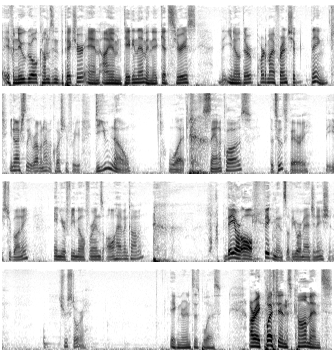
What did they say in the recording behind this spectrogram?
if a new girl comes into the picture and I am dating them and it gets serious, you know, they're part of my friendship thing. You know, actually, Robin, I have a question for you. Do you know what Santa Claus, the Tooth Fairy, the Easter Bunny, and your female friends all have in common? they are all figments of your imagination. True story. Ignorance is bliss. All right, questions, comments,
